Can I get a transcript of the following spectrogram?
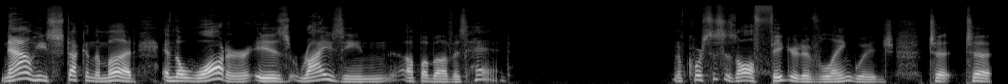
Now he's stuck in the mud, and the water is rising up above his head. And of course, this is all figurative language to, to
